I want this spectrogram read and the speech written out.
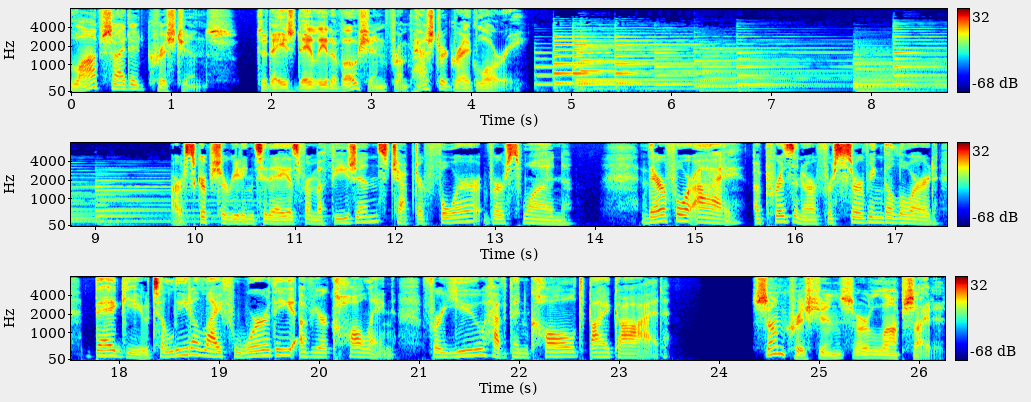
Lopsided Christians. Today's daily devotion from Pastor Greg Laurie. Our scripture reading today is from Ephesians chapter 4 verse 1. Therefore I, a prisoner for serving the Lord, beg you to lead a life worthy of your calling, for you have been called by God. Some Christians are lopsided.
